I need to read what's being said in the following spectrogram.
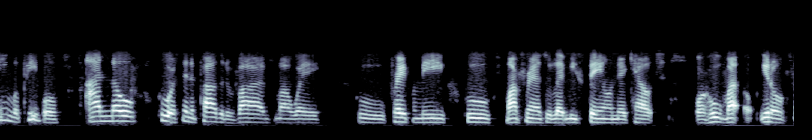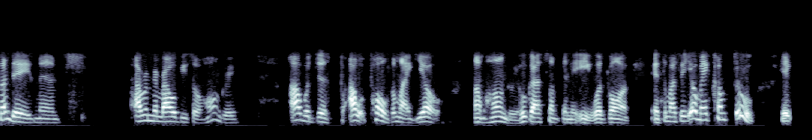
team of people I know who are sending positive vibes my way, who pray for me, who my friends who let me stay on their couch, or who my you know some days, man, I remember I would be so hungry I would just I would post. I'm like, yo, I'm hungry. Who got something to eat? What's going? On? And somebody said, yo, man, come through. Hey,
